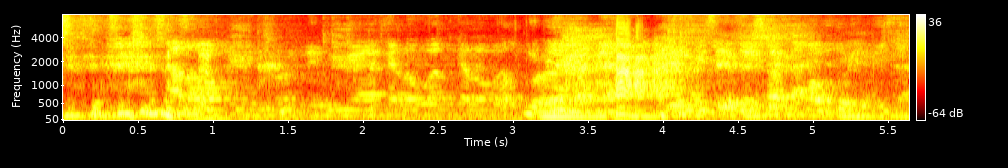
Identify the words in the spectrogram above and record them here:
Kalau programmingnya hello world hello world gitu ya. Ya bisa bisa. Combo ya? Bisa.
